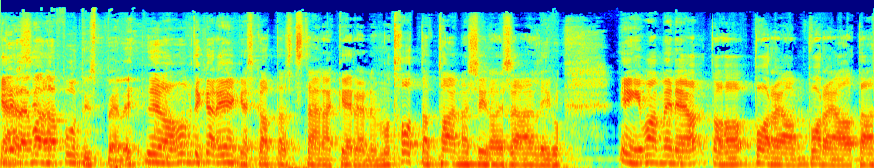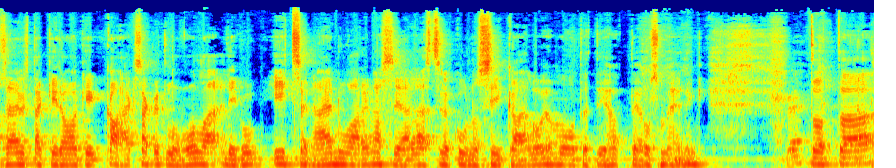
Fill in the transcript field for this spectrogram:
joo. vanha futispeli. Joo, mun piti käydä Jenkeissä katsoa sit sitä enää kerännyt, mutta Hot Tub Time Machine oli sellainen niinku, jengi vaan menee tuohon Poreal, Porealtaan se yhtäkkiä onkin 80-luvulla niinku itsenä ja nuorina siellä, ja sitten siinä on kunnon sikailu ja muut, että ihan perusmeininki. Tota, äh,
